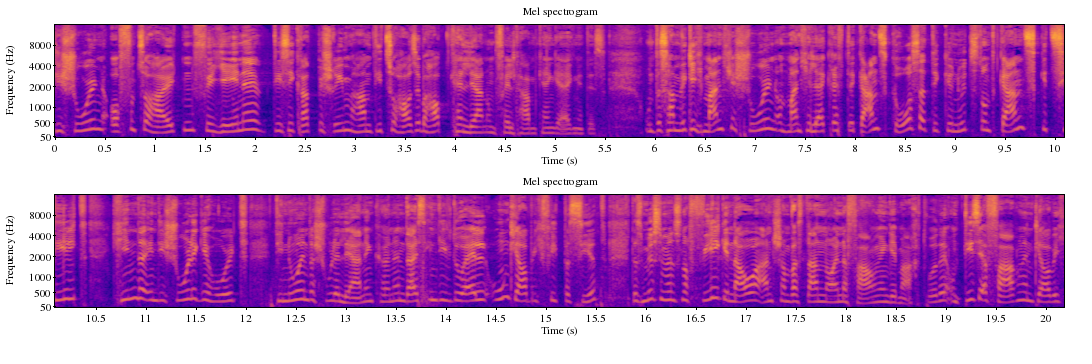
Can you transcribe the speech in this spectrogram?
die Schulen offen zu halten für jene, die Sie gerade beschrieben haben, die zu Hause überhaupt kein Lernumfeld haben, kein geeignetes. Und das haben wirklich manche Schulen und manche Lehrkräfte ganz großartig genützt und ganz gezielt Kinder in die Schule geholt, die nur in der Schule lernen können. Da ist individuell unglaublich viel passiert. Das müssen wir uns noch viel genauer anschauen, was da an neuen Erfahrungen gemacht wurde. Und diese Erfahrungen, glaube ich,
